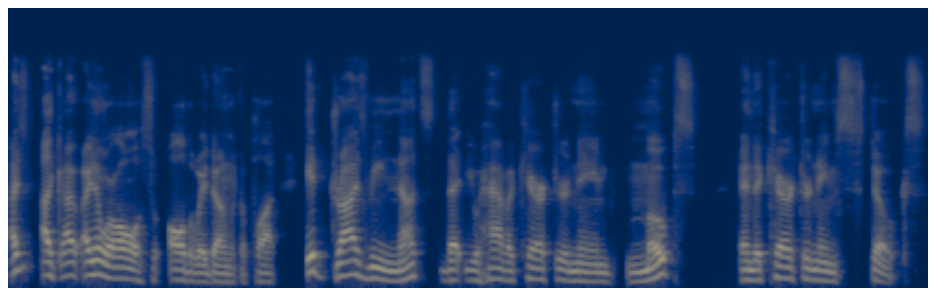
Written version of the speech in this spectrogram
I just like. I, I know we're all all the way done with the plot. It drives me nuts that you have a character named Mopes and a character named Stokes.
